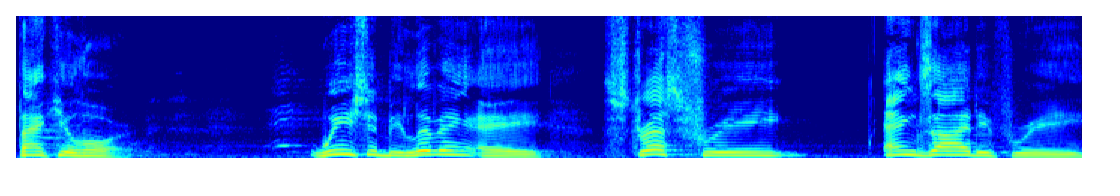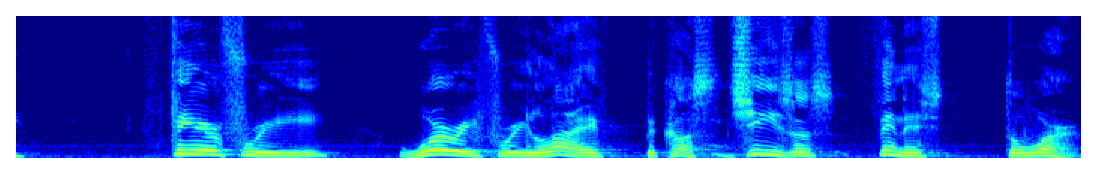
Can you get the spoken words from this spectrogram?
Thank you, Lord. We should be living a stress free, anxiety free, fear free, worry free life because Jesus finished the work.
